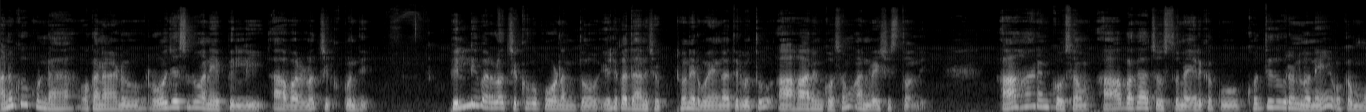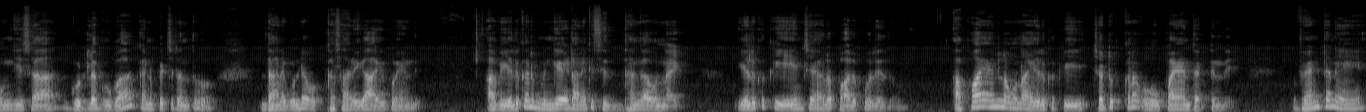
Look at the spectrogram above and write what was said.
అనుకోకుండా ఒకనాడు రోజసుడు అనే పిల్లి ఆ వలలో చిక్కుకుంది. పిల్లి వలలో చిక్కుకుపోవడంతో ఎలుక దాని చుట్టూ నిర్భయంగా తిరుగుతూ ఆహారం కోసం అన్వేషిస్తోంది. ఆహారం కోసం ఆబగా చూస్తున్న ఎలుకకు కొద్ది దూరంలోనే ఒక ముంగిస గుడ్లగూబ కనిపించడంతో దాని గుండె ఒక్కసారిగా ఆగిపోయింది. అవి ఎలుకను మింగేయడానికి సిద్ధంగా ఉన్నాయి. ఎలుకకి ఏం చేయాలో పాలుపోలేదు. అపాయంలో ఉన్న ఎలుకకి చటుక్కున ఓ ఉపాయం తట్టింది. వెంటనే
